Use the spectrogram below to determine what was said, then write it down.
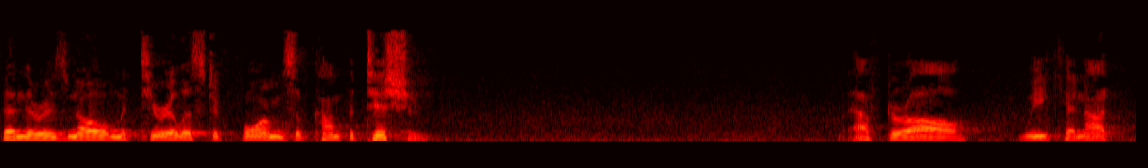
Then there is no materialistic forms of competition. After all, we cannot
